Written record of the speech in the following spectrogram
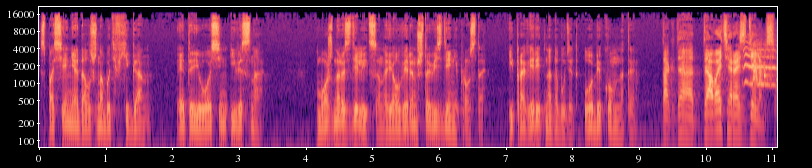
Спасение должно быть в Хиган. Это и осень, и весна. Можно разделиться, но я уверен, что везде непросто. И проверить надо будет обе комнаты. Тогда давайте разделимся.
